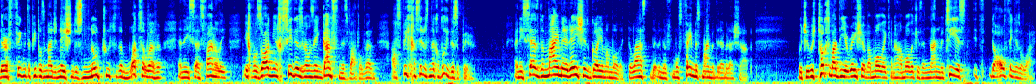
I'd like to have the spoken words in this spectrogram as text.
They're a figment of people's imagination. There's no truth to them whatsoever. And then he says, finally, Ich will sagen in Chassidus, wenn sie in ganzen this battle werden. I'll speak Chassidus and they'll completely disappear. And he says the Maimeh Reishis Goyim Amolik, the last, the, the most famous Maimeh of the Rebbe Rashab which, which talks about the erasure of Amalek and how Amalek is a non-Matthias. The whole thing is a lie.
